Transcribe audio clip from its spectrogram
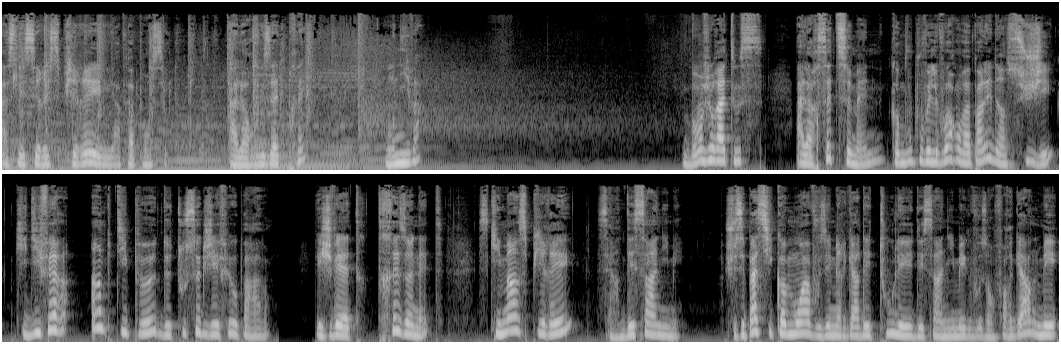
à se laisser respirer et à pas penser. Alors vous êtes prêts? On y va? Bonjour à tous alors cette semaine, comme vous pouvez le voir, on va parler d'un sujet qui diffère un petit peu de tout ce que j'ai fait auparavant. Et je vais être très honnête, ce qui m'a inspiré, c'est un dessin animé. Je ne sais pas si comme moi vous aimez regarder tous les dessins animés que vos enfants regardent, mais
